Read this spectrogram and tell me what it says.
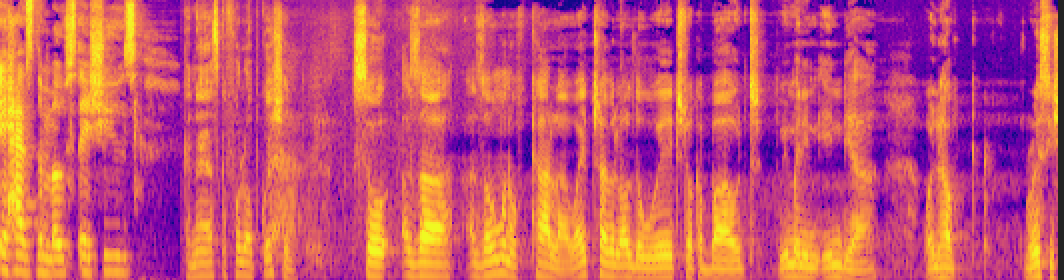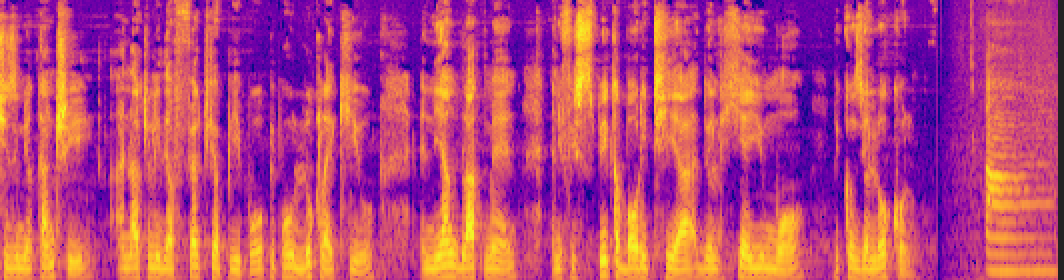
it has the most issues. Can I ask a follow up question? So, as a, as a woman of color, why travel all the way to talk about women in India when you have race issues in your country and actually they affect your people, people who look like you, and young black men? And if you speak about it here, they'll hear you more because you're local. Um,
